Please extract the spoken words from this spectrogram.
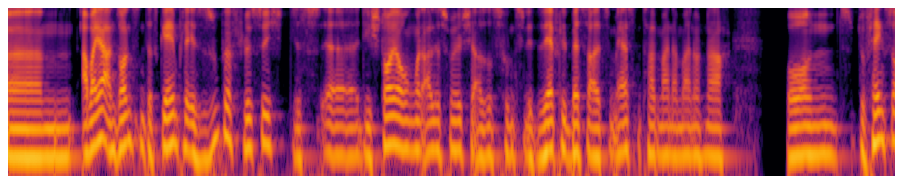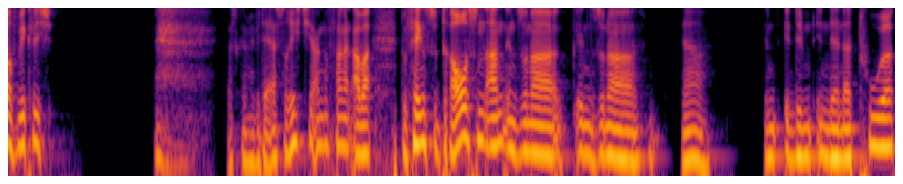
Ähm, aber ja, ansonsten, das Gameplay ist super flüssig, das, äh, die Steuerung und alles Mögliche. Also, es funktioniert sehr viel besser als im ersten Teil, meiner Meinung nach. Und du fängst auch wirklich. Ich weiß gar nicht wie der erste richtig angefangen hat, aber du fängst du draußen an in so einer, in so einer, ja, in, in, dem, in der Natur.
